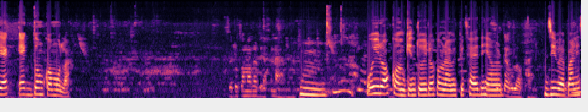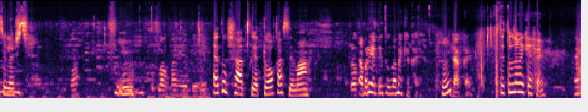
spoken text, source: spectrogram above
দেখ একদম কমলা। ছোট কমালা দেখে না? হুম ওই রকম কিন্তু ওই রকম না আমি একটু খাই দিই আমার। জি ভাই পানি চলে আসছে। খায় এত স্বাদ টক আছে মা। আবার এতে তুললা মেখে খায়? ঢাকায় তেঁতুল দামে খেয়ে? খাই হ্যাঁ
